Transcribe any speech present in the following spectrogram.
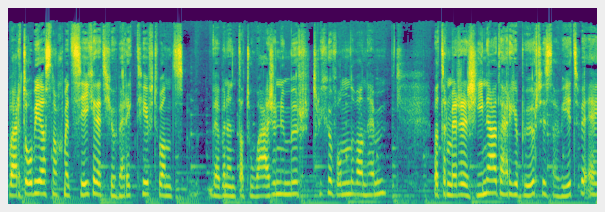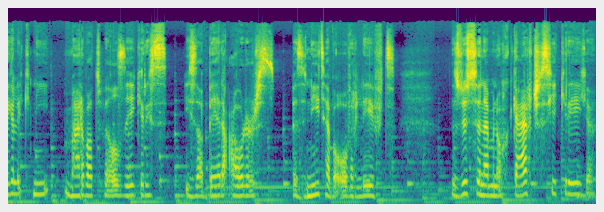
Waar Tobias nog met zekerheid gewerkt heeft, want we hebben een tatoeagenummer teruggevonden van hem. Wat er met Regina daar gebeurd is, dat weten we eigenlijk niet. Maar wat wel zeker is, is dat beide ouders het niet hebben overleefd. De zussen hebben nog kaartjes gekregen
